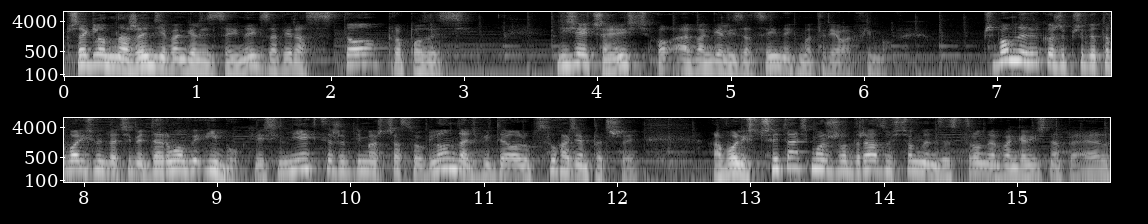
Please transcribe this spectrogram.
Przegląd narzędzi ewangelizacyjnych zawiera 100 propozycji. Dzisiaj część o ewangelizacyjnych materiałach filmowych. Przypomnę tylko, że przygotowaliśmy dla Ciebie darmowy e-book. Jeśli nie chcesz, lub nie masz czasu oglądać wideo lub słuchać MP3, a wolisz czytać, możesz od razu ściągnąć ze strony ewangeliczna.pl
